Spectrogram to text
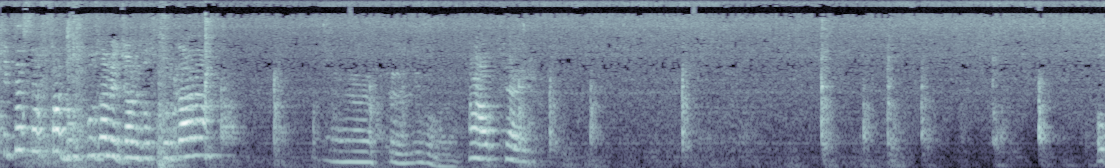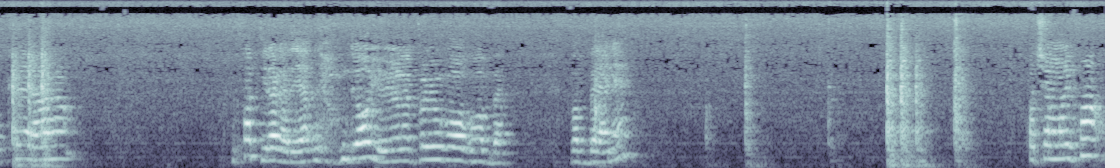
Che testa ha fatto? Scusami, già mi sono scordata. Eh. Ah, ok. Ok, raga. Infatti, raga, di, olio non è proprio poco, vabbè. Va bene. Facciamole fa,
